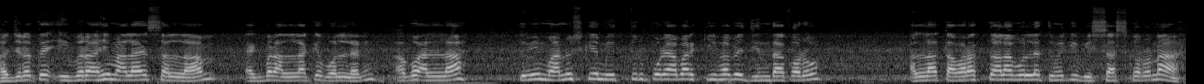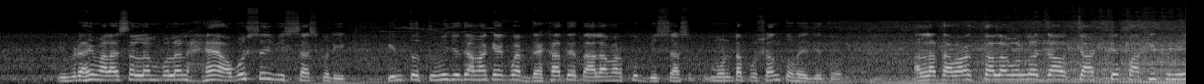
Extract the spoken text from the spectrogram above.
হজরতে ইব্রাহিম আলাইসাল্লাম একবার আল্লাহকে বললেন, আগো আল্লাহ, তুমি মানুষকে মৃত্যুর পরে আবার কীভাবে জিন্দা করো? আল্লাহ তাবারক তাআলা বললে, তুমি কি বিশ্বাস করো না? ইব্রাহিম আলাইসাল্লাম বললেন হ্যাঁ অবশ্যই বিশ্বাস করি। কিন্তু তুমি যদি আমাকে একবার দেখাতে, তাহলে আমার খুব বিশ্বাস, মনটা প্রশান্ত হয়ে যেত। আল্লাহ তাবারক তাআলা বলল, যাও, চারটে পাখি তুমি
